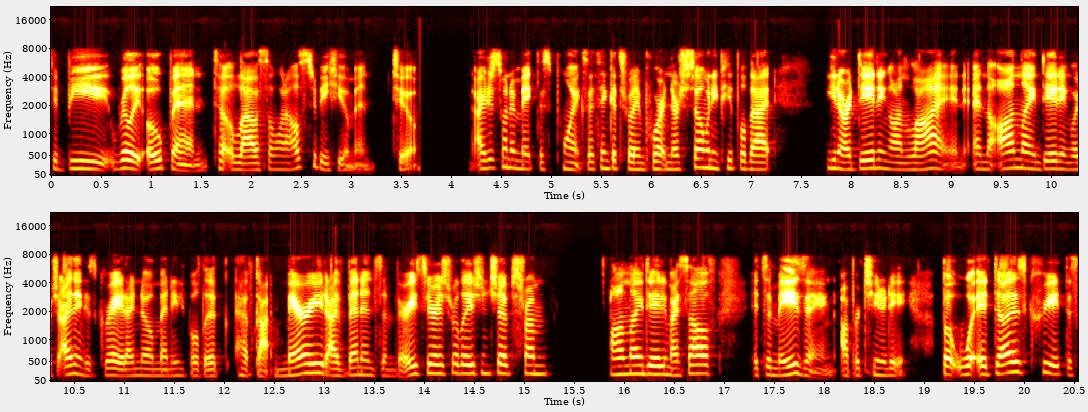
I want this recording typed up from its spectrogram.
to be really open to allow someone else to be human too. I just want to make this point because I think it's really important. There's so many people that, you know, are dating online and the online dating, which I think is great. I know many people that have gotten married. I've been in some very serious relationships from online dating myself it's amazing opportunity but what it does create this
